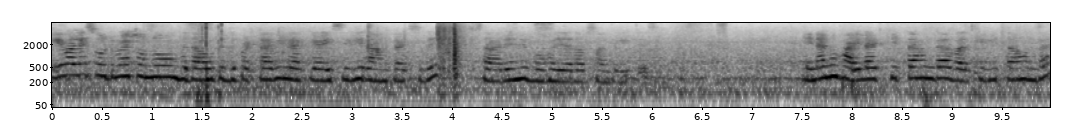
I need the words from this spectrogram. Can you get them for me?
ਇਹ ਵਾਲੇ ਸੂਟ ਮੈਂ ਤੁਹਾਨੂੰ ਵਿਦਆਊਟ ਦੁਪੱਟਾ ਵੀ ਲੈ ਕੇ ਆਈ ਸੀਗੀ ਰਾਮ ਟੈਕਸ ਦੇ। ਸਾਰਿਆਂ ਨੇ ਬਹੁਤ ਜ਼ਿਆਦਾ ਪਸੰਦ ਕੀਤੇ ਸੀ। ਇਹਨਾਂ ਨੂੰ ਹਾਈਲਾਈਟ ਕੀਤਾ ਹੁੰਦਾ ਵਰਕ ਕੀਤਾ ਹੁੰਦਾ।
